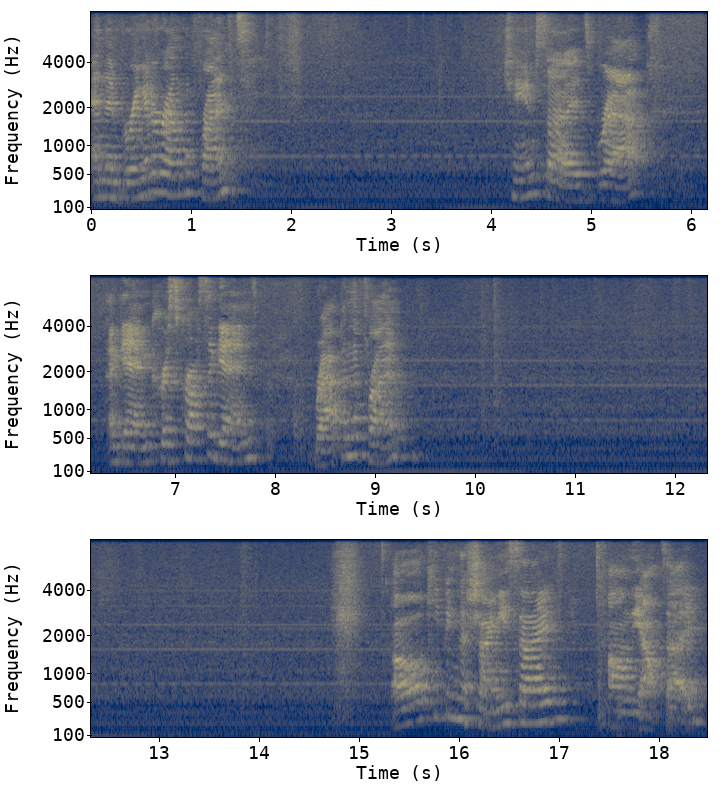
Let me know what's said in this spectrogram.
and then bring it around the front change sides, wrap, again, crisscross again, wrap in the front, keeping the shiny side on the outside,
